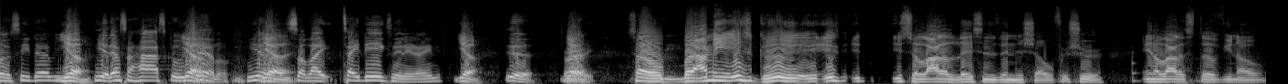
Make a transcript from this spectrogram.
on the CW. Yeah. yeah, that's a high school Yeah. channel. Yeah. Yeah. so like Taye Diggs in it, ain't it? yeah. Yeah, Yeah. right. So, but I mean, it's good. It, it, it it's a lot of lessons in the show for sure, and a lot of stuff. You know,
